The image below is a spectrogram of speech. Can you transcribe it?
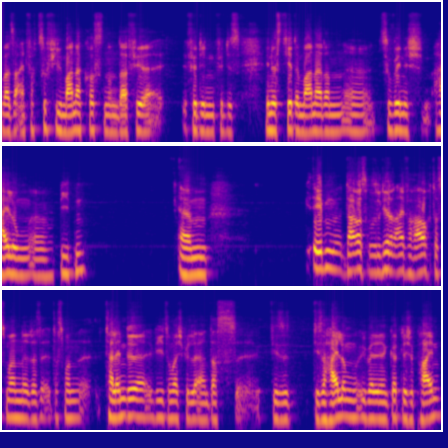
weil sie einfach zu viel Mana kosten und dafür für den für das investierte Mana dann äh, zu wenig Heilung äh, bieten. Ähm, eben daraus resultiert dann einfach auch, dass man, dass, dass man Talente wie zum Beispiel äh, das, diese, diese Heilung über den göttliche Pein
